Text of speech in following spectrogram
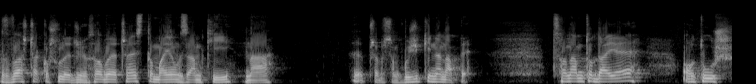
zwłaszcza koszule jeansowe często mają zamki na, e, przepraszam, guziki na napy. Co nam to daje? Otóż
